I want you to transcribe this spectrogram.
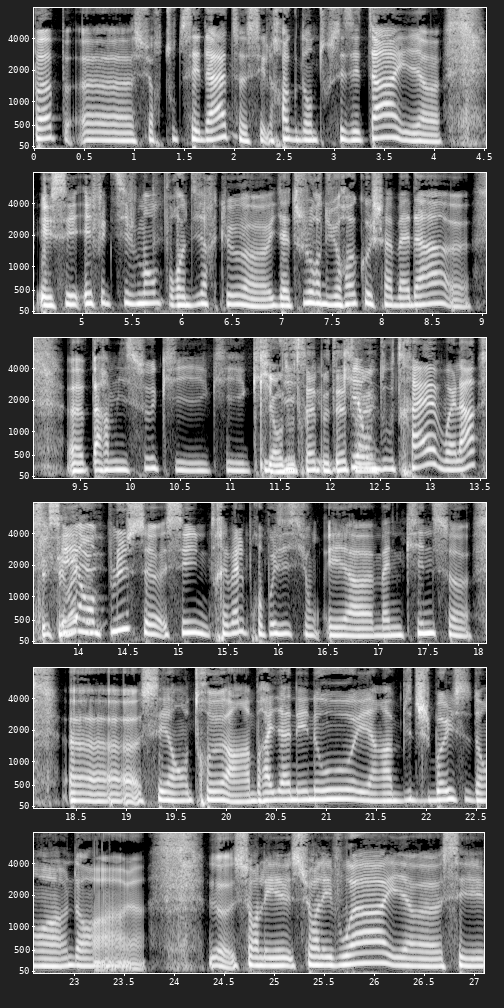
pop euh, sur toutes ces dates. C'est le rock dans tous ses états et euh, et c'est effectivement pour dire que euh, il y a toujours du rock au Shabada euh, parmi ceux qui qui Qui en douteraient peut-être, qui en douteraient, voilà. C'est c'est Et vrai. en plus, c'est une très belle proposition. Et euh, Mankins, c'est entre un Brian Eno et un Beach Boys dans dans sur les sur les voix. Et euh, c'est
